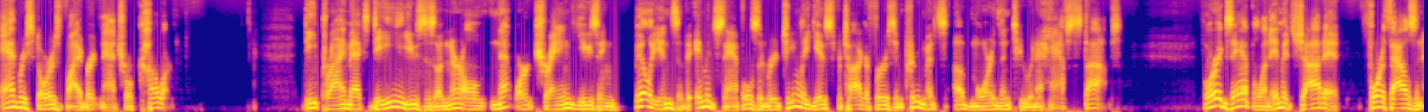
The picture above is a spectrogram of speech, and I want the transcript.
and restores vibrant natural color. Deep Prime XD uses a neural network trained using billions of image samples and routinely gives photographers improvements of more than two and a half stops. For example, an image shot at 4000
